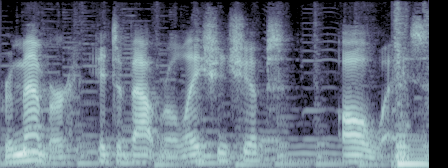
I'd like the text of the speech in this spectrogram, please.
Remember, it's about relationships always.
